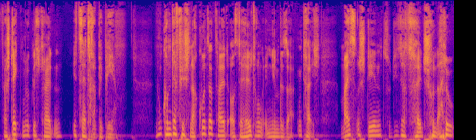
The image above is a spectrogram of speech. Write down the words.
Versteckmöglichkeiten etc. pp. Nun kommt der Fisch nach kurzer Zeit aus der Hälterung in den besagten Teich. Meistens stehen zu dieser Zeit schon alle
